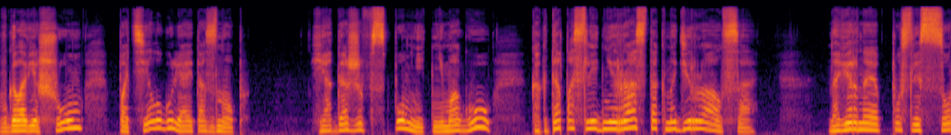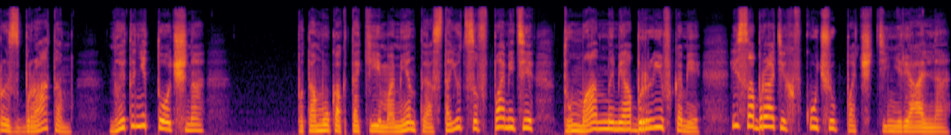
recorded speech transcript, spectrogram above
В голове шум, по телу гуляет озноб. Я даже вспомнить не могу, когда последний раз так надирался. Наверное, после ссоры с братом, но это не точно, потому как такие моменты остаются в памяти туманными обрывками, и собрать их в кучу почти нереально.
